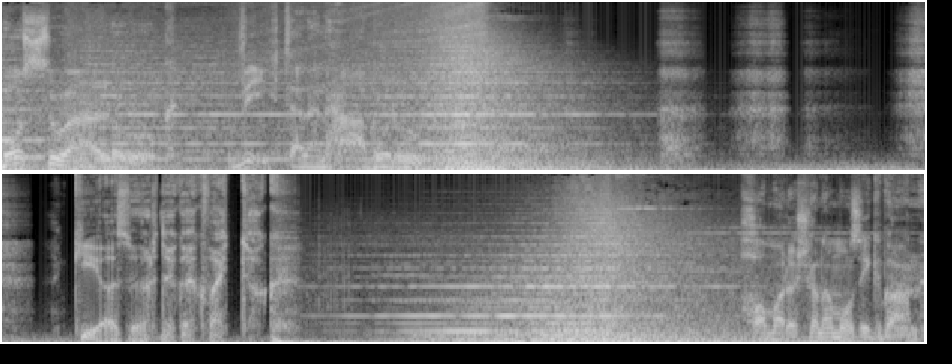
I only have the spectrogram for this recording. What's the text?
bosszúállók, végtelen háború. Ki az ördögök vagytok? Hamarosan a mozikban.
